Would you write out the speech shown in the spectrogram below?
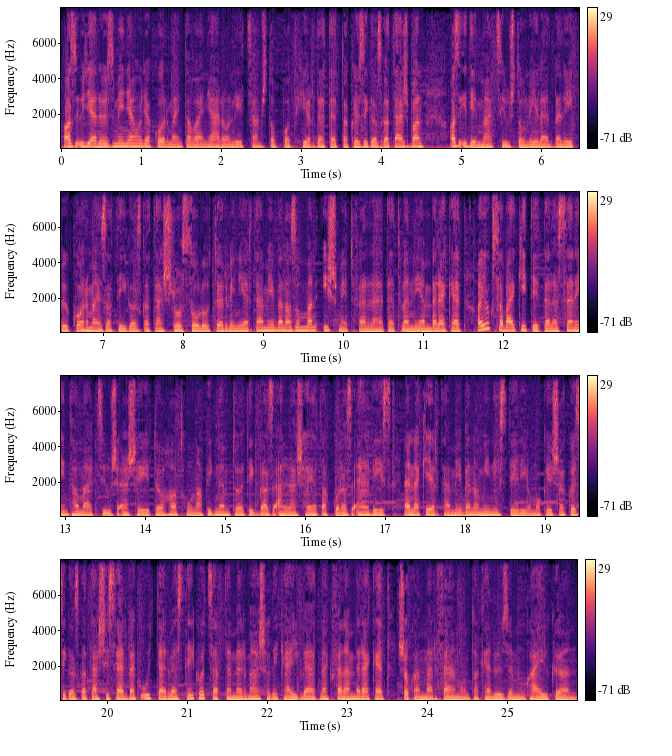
Az ügy előzménye, hogy a kormány tavaly nyáron létszámstoppot hirdetett a közigazgatásban, az idén márciustól életben lépő kormányzati igazgatásról szóló törvény értelmében azonban ismét fel lehetett venni embereket. A jogszabály kitétele szerint, ha március 1-től 6 hónapig napig nem töltik be az álláshelyet, akkor az elvész. Ennek értelmében a minisztériumok és a közigazgatási szervek úgy tervezték, hogy szeptember másodikáig vehetnek fel embereket, sokan már felmondtak előző munkájukön.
